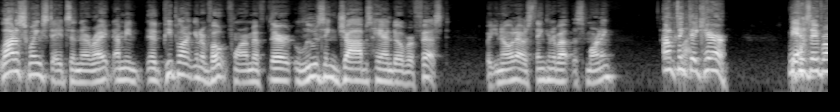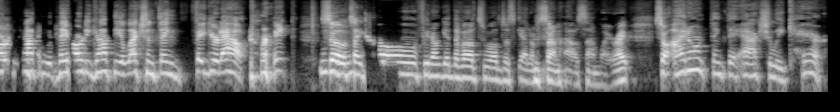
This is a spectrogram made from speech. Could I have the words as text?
a lot of swing states in there, right? I mean, uh, people aren't going to vote for them if they're losing jobs hand over fist. But you know what I was thinking about this morning? I don't think what? they care because yeah. they've already got the, they've already got the election thing figured out, right? Mm-hmm. So it's like, oh, if we don't get the votes, we'll just get them somehow, some way, right? So I don't think they actually care,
